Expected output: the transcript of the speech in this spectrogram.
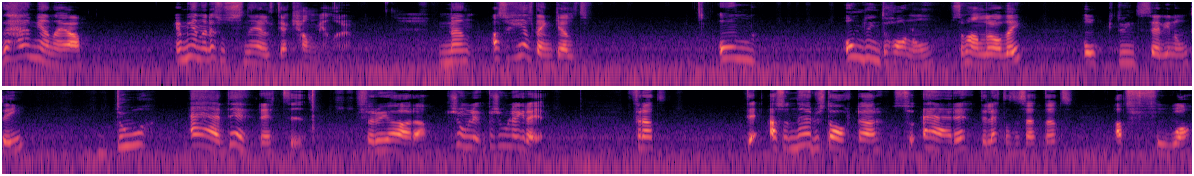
det här menar jag, jag menar det så snällt jag kan mena det. Men alltså helt enkelt, om, om du inte har någon som handlar av dig och du inte säljer någonting, då är det rätt tid för att göra personliga, personliga grejer. För att det, alltså när du startar så är det det lättaste sättet att få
